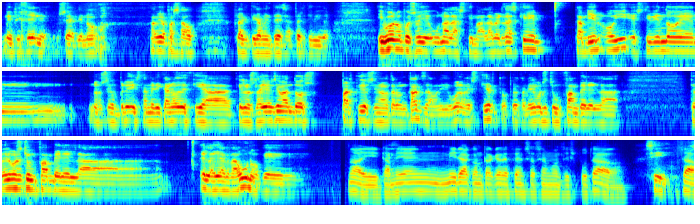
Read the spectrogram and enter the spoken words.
me, fijé en él, o sea que no había pasado prácticamente desapercibido. Y bueno, pues oye, una lástima. La verdad es que también hoy estoy viendo en, no sé, un periodista americano decía que los Lions llevan dos partidos sin anotar un touchdown. Y digo, bueno, es cierto, pero también hemos hecho un fumble en la. También hemos hecho un fumble en la. En la yarda 1, que. No, y también mira contra qué defensas hemos disputado. Sí. O sea,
